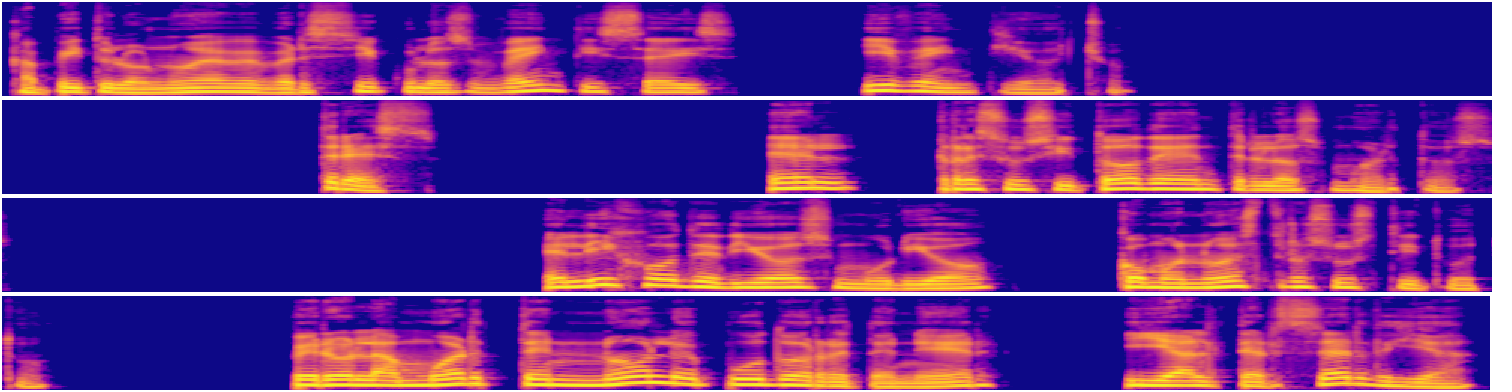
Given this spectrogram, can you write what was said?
capítulo 9 versículos 26 y 28. 3. Él resucitó de entre los muertos. El Hijo de Dios murió como nuestro sustituto. Pero la muerte no le pudo retener y al tercer día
